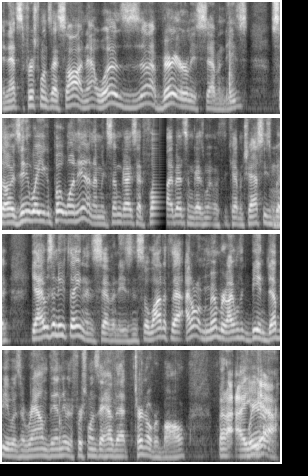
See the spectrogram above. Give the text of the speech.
And that's the first ones I saw, and that was uh, very early 70s. So is any way you can put one in? I mean, some guys had fly beds, some guys went with the cabin chassis, but yeah, it was a new thing in the 70s. And so a lot of that, I don't remember, I don't think B&W was around then. They were the first ones to have that turnover ball. But I, I We're, yeah.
